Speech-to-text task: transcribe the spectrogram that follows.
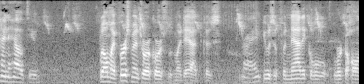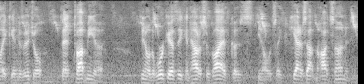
kind of helped you, Well, my first mentor, of course, was my dad because right? he was a fanatical workaholic individual that taught me a you know the work ethic and how to survive because you know it's like he had us out in the hot sun and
